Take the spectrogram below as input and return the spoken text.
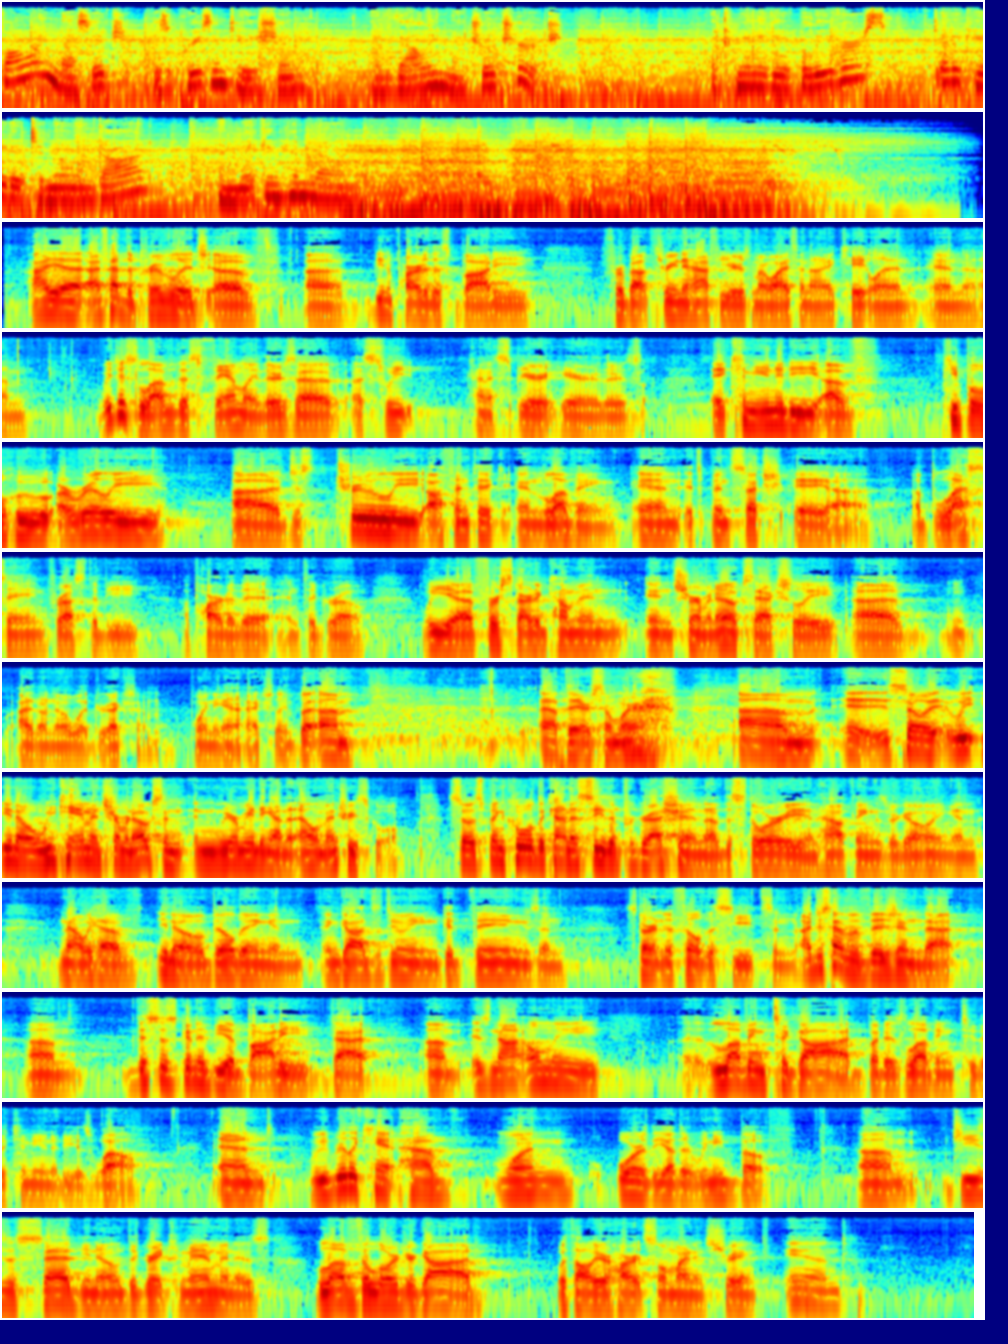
following message is a presentation of Valley Metro Church, a community of believers dedicated to knowing God and making Him known. I, uh, I've had the privilege of uh, being a part of this body for about three and a half years, my wife and I, Caitlin, and um, we just love this family. There's a, a sweet kind of spirit here. There's a community of people who are really uh, just truly authentic and loving, and it's been such a, uh, a blessing for us to be a part of it and to grow. We uh, first started coming in Sherman Oaks, actually. Uh, I don't know what direction I'm pointing at, actually, but um, out there somewhere. Um, eh, so it, we, you know, we came in Sherman Oaks, and, and we were meeting at an elementary school. So it's been cool to kind of see the progression of the story and how things are going. And now we have, you know, a building, and, and God's doing good things and starting to fill the seats. And I just have a vision that um, this is going to be a body that um, is not only uh, loving to God, but is loving to the community as well. And we really can't have one or the other. We need both. Um, Jesus said, you know, the great commandment is love the Lord your God with all your heart, soul, mind, and strength, and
